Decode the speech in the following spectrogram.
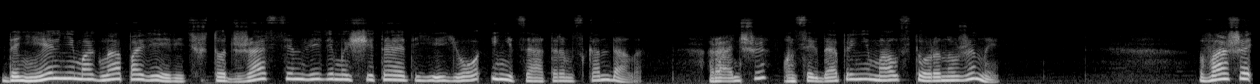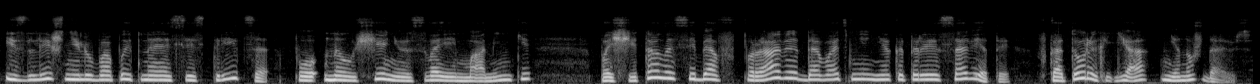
Даниэль не могла поверить, что Джастин, видимо, считает ее инициатором скандала. Раньше он всегда принимал сторону жены. Ваша излишне любопытная сестрица по наущению своей маменьки посчитала себя вправе давать мне некоторые советы, в которых я не нуждаюсь.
